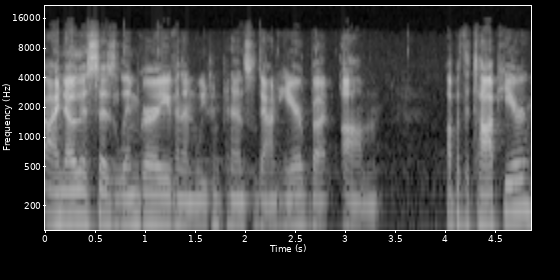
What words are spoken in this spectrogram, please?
I know this says Limgrave and then Weeping Peninsula down here, but um, up at the top here,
